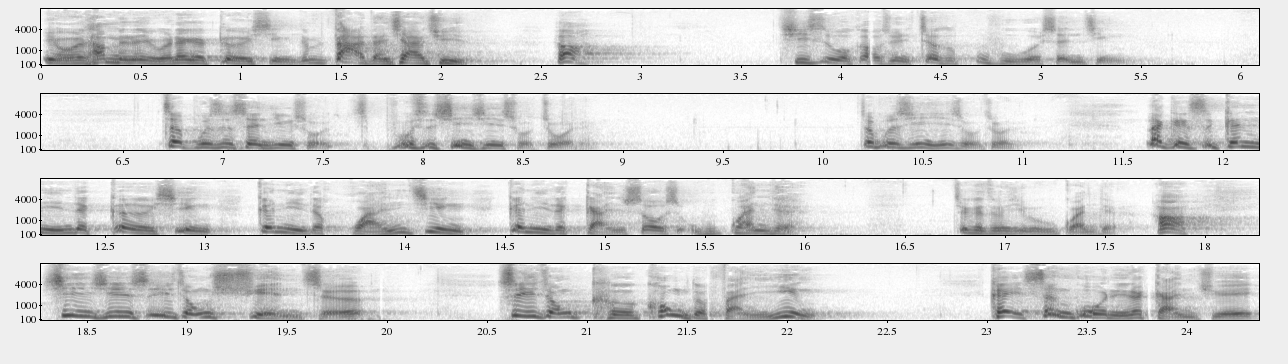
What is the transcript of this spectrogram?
有他们有那个个性，他们大胆下去啊。其实我告诉你，这个不符合圣经，这不是圣经所，不是信心所做的，这不是信心所做的。那个是跟您的个性、跟你的环境、跟你的感受是无关的，这个东西无关的。哈，信心是一种选择，是一种可控的反应，可以胜过你的感觉，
